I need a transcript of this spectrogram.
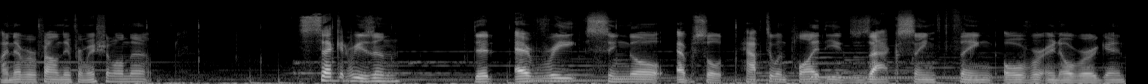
I never found information on that. Second reason, did every single episode have to imply the exact same thing over and over again?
